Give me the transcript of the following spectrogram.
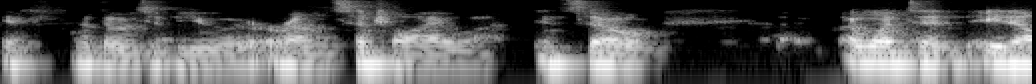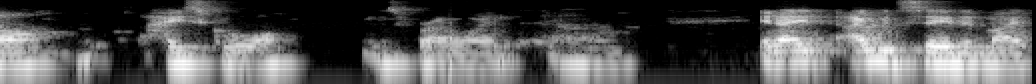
If for those of you around central Iowa, and so I went to Adel High School is where I went. Um, and I, I would say that my,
